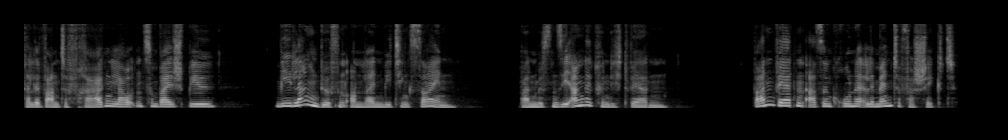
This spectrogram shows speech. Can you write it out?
Relevante Fragen lauten zum Beispiel Wie lang dürfen Online-Meetings sein? Wann müssen sie angekündigt werden? Wann werden asynchrone Elemente verschickt?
